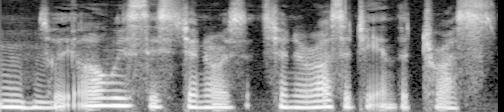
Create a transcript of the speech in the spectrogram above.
Mm-hmm. So it always is generous generosity and the trust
